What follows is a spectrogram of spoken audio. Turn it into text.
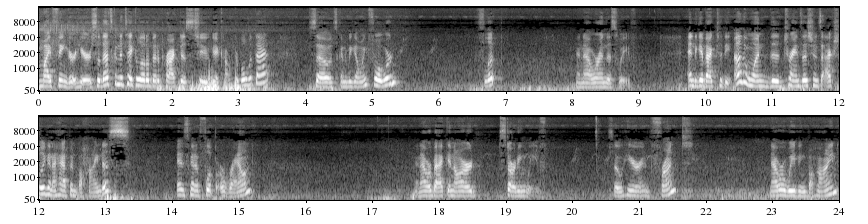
my finger here. So that's gonna take a little bit of practice to get comfortable with that. So it's gonna be going forward, flip, and now we're in this weave. And to get back to the other one, the transition is actually gonna happen behind us, and it's gonna flip around. And now we're back in our starting weave. So here in front, now we're weaving behind.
